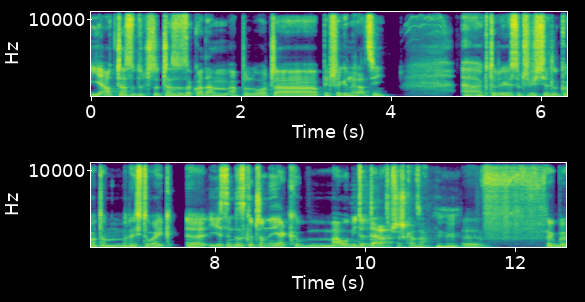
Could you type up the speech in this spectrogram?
Ja od czasu do cz- czasu zakładam Apple Watcha pierwszej generacji, e, który jest oczywiście tylko tam Race to Wake e, i jestem zaskoczony, jak mało mi to teraz przeszkadza. Mhm. E, jakby,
